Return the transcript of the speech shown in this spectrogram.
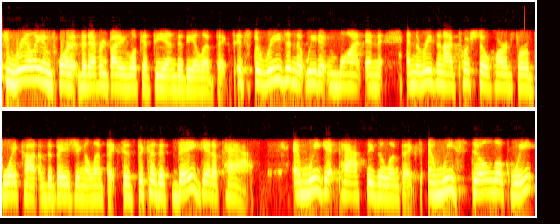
It's really important that everybody look at the end of the Olympics. It's the reason that we didn't want and and the reason I pushed so hard for a boycott of the Beijing Olympics is because if they get a pass and we get past these Olympics and we still look weak,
